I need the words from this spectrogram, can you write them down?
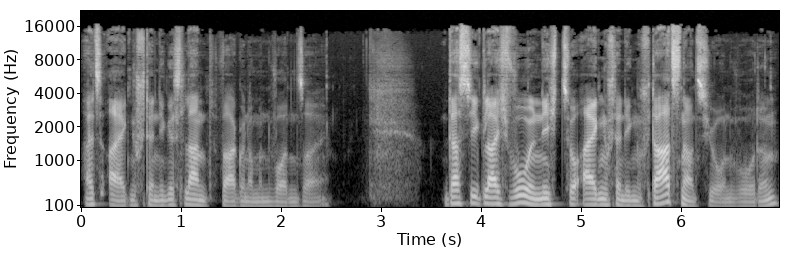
als eigenständiges Land wahrgenommen worden sei. Dass sie gleichwohl nicht zur eigenständigen Staatsnation wurde,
